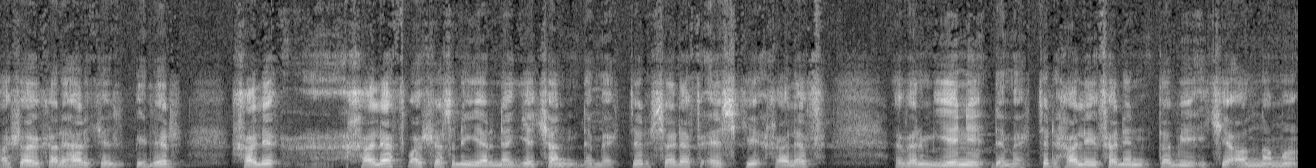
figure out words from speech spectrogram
aşağı yukarı herkes bilir. Hali, halef başkasının yerine geçen demektir. Selef eski, halef efendim yeni demektir. Halifenin tabii iki anlamı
